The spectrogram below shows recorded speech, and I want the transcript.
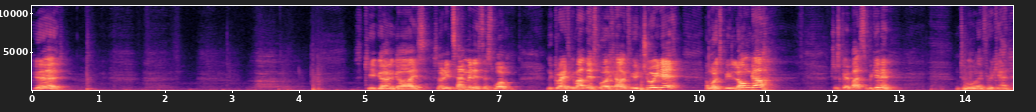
Good. Keep going, guys. It's only 10 minutes, this one. And the great thing about this workout, if you enjoyed it and want it to be longer, just go back to the beginning and do it all over again.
